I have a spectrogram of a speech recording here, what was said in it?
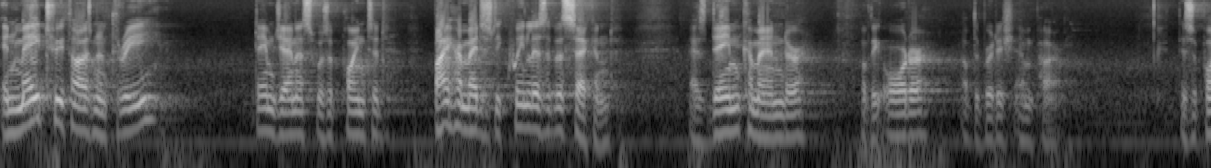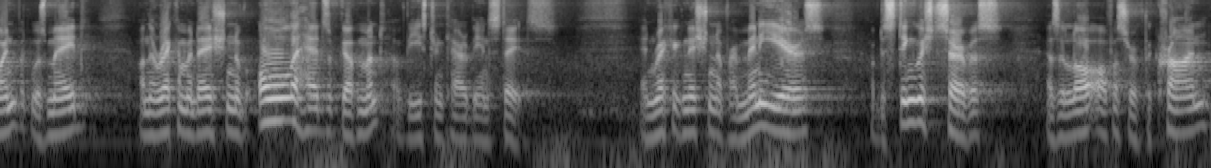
In May 2003, Dame Janice was appointed by Her Majesty Queen Elizabeth II as Dame Commander of the Order of the British Empire. This appointment was made on the recommendation of all the heads of government of the Eastern Caribbean states, in recognition of her many years of distinguished service as a law officer of the Crown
